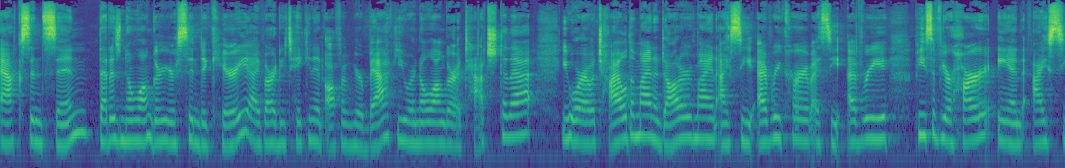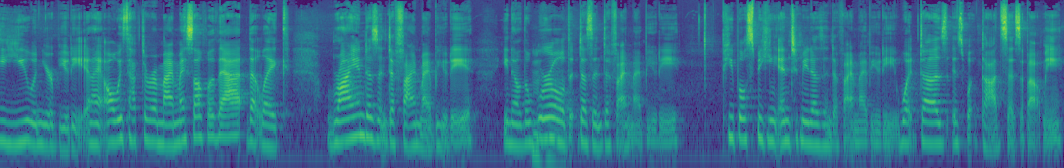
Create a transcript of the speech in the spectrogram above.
acts in sin, that is no longer your sin to carry. I've already taken it off of your back. You are no longer attached to that. You are a child of mine, a daughter of mine. I see every curve, I see every piece of your heart, and I see you and your beauty. And I always have to remind myself of that, that like Ryan doesn't define my beauty. You know, the mm-hmm. world doesn't define my beauty people speaking into me doesn't define my beauty. What does is what God says about me.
